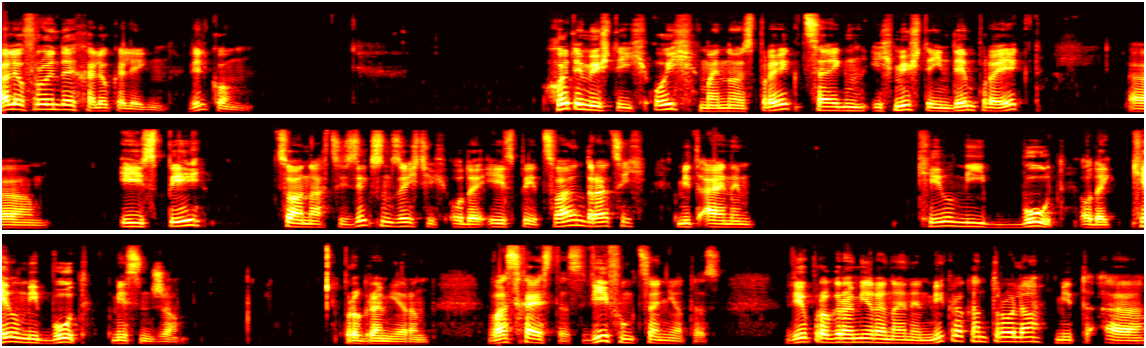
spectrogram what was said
Hallo Freunde, hallo Kollegen, willkommen. Heute möchte ich euch mein neues Projekt zeigen. Ich möchte in dem Projekt äh, ESP 8266 oder ESP32 mit einem Kill Me Boot oder Kill Me Boot Messenger programmieren. Was heißt das? Wie funktioniert das? Wir programmieren einen Mikrocontroller mit, äh,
